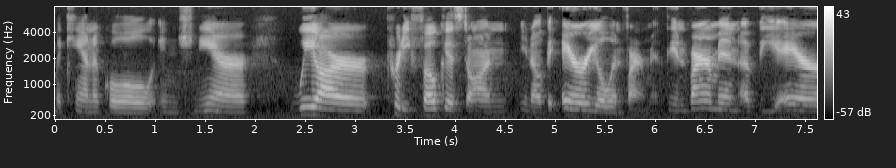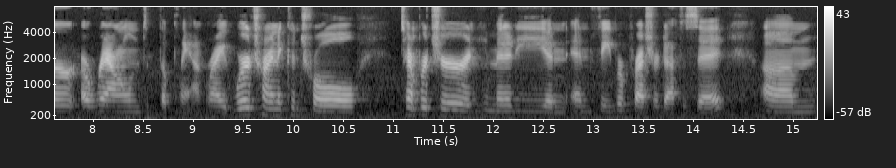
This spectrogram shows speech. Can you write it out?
mechanical engineer, we are pretty focused on you know the aerial environment, the environment of the air around the plant. Right, we're trying to control temperature and humidity and, and vapor pressure deficit um,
